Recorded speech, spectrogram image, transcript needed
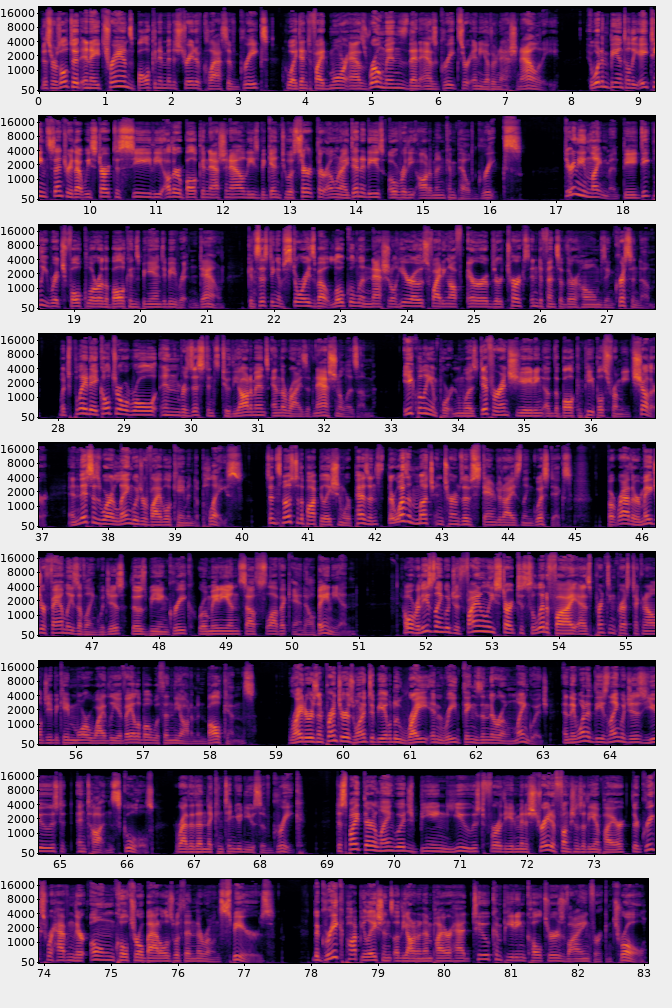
This resulted in a trans Balkan administrative class of Greeks who identified more as Romans than as Greeks or any other nationality. It wouldn't be until the 18th century that we start to see the other Balkan nationalities begin to assert their own identities over the Ottoman compelled Greeks. During the Enlightenment, the deeply rich folklore of the Balkans began to be written down, consisting of stories about local and national heroes fighting off Arabs or Turks in defense of their homes in Christendom, which played a cultural role in resistance to the Ottomans and the rise of nationalism. Equally important was differentiating of the Balkan peoples from each other, and this is where language revival came into place. Since most of the population were peasants, there wasn't much in terms of standardized linguistics, but rather major families of languages, those being Greek, Romanian, South Slavic, and Albanian. However, these languages finally start to solidify as printing press technology became more widely available within the Ottoman Balkans. Writers and printers wanted to be able to write and read things in their own language, and they wanted these languages used and taught in schools, rather than the continued use of Greek. Despite their language being used for the administrative functions of the empire, the Greeks were having their own cultural battles within their own spheres. The Greek populations of the Ottoman Empire had two competing cultures vying for control.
